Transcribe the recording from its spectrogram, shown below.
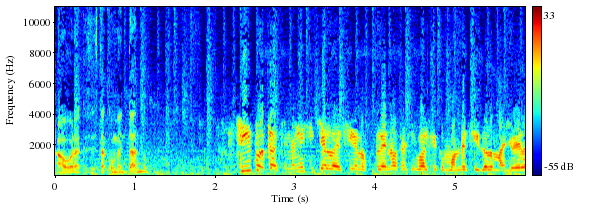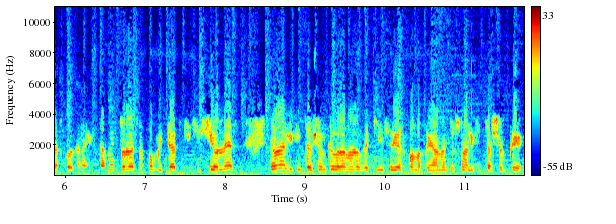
ahora que se está comentando. Sí, porque al final ni siquiera lo deciden los plenos, es igual que como han decidido la mayoría de las cosas en el ayuntamiento, lo hace un comité de adquisiciones, es una licitación que dura menos de 15 días cuando finalmente es una licitación que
